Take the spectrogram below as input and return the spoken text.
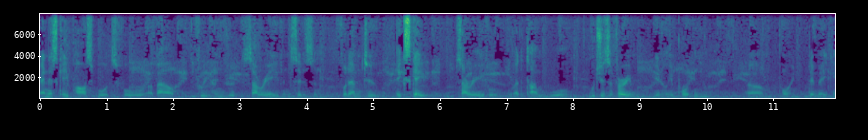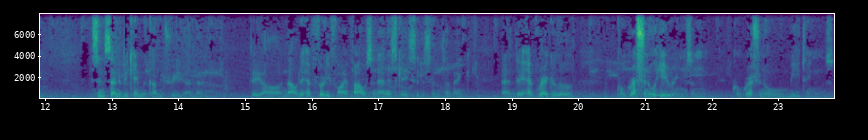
NSK passports for about 300 Sarajevan citizens for them to escape Sarajevo at the time of war, which is a very you know, important um, point they're making. Since then, it became a country, and then they are now they have 35,000 NSK citizens, I think, and they have regular congressional hearings and congressional meetings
